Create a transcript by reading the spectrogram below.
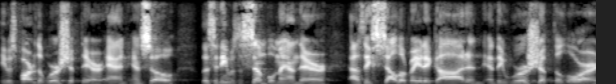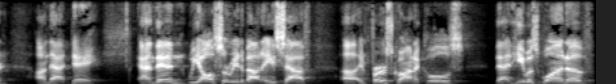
He was part of the worship there. And, and so, listen, he was a cymbal man there as they celebrated God and, and they worshiped the Lord on that day. And then we also read about Asaph uh, in First Chronicles that he was one of,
